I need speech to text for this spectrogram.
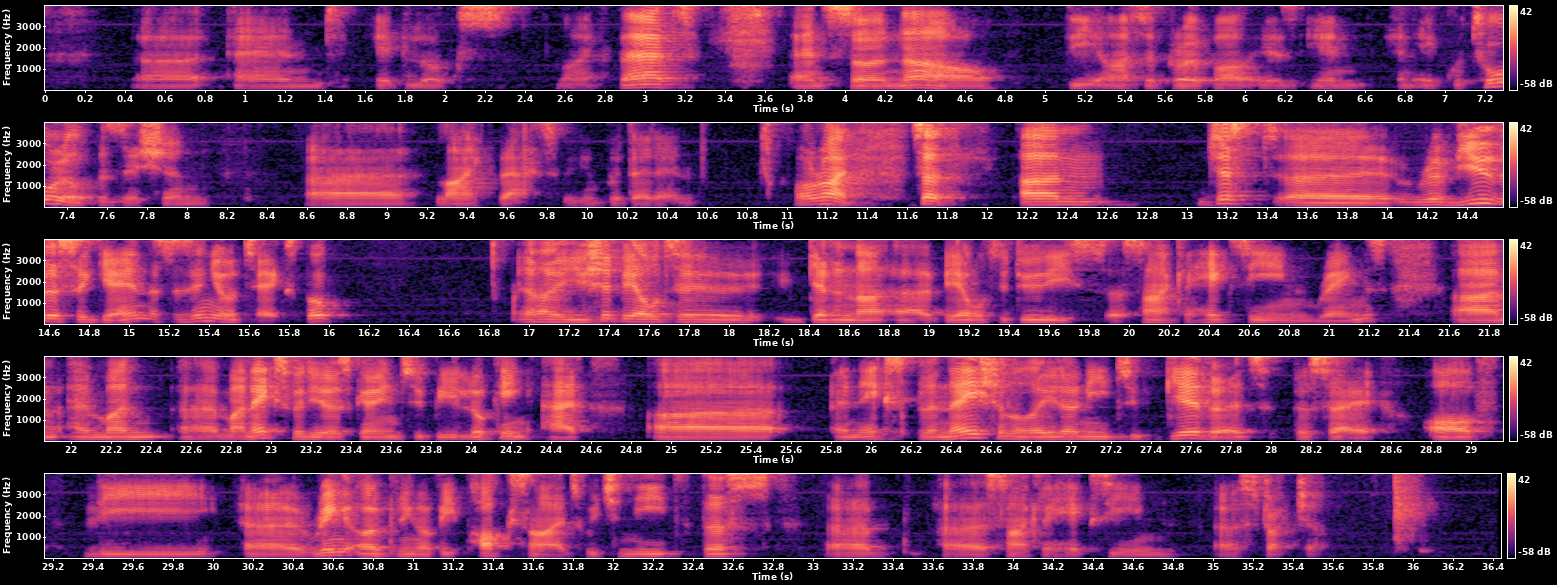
uh, and it looks like that. And so now the isopropyl is in an equatorial position uh, like that. We can put that in. All right, so um, just uh, review this again. This is in your textbook uh, you should be able to get an, uh, be able to do these uh, cyclohexene rings. Um, and my, uh, my next video is going to be looking at uh, an explanation, although you don't need to give it per se, of the ring opening of epoxides, which needs this cyclohexene structure.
